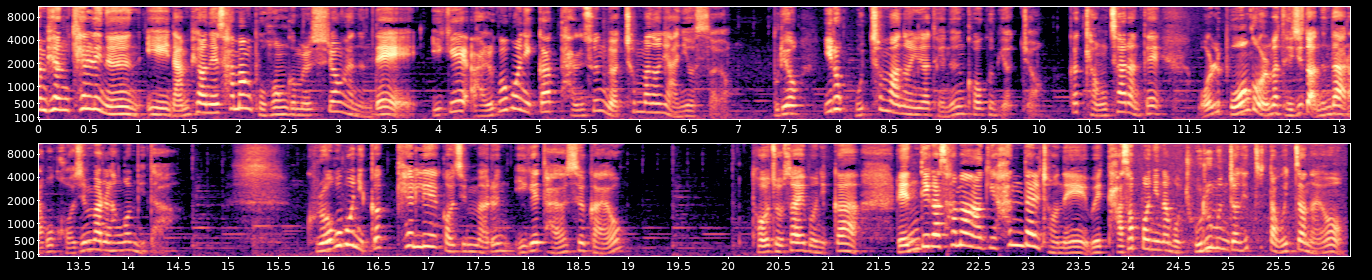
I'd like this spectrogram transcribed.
한편 켈리는 이 남편의 사망 보험금을 수령하는데 이게 알고 보니까 단순 몇 천만 원이 아니었어요. 무려 1억 5천만 원이나 되는 거금이었죠. 그러니까 경찰한테 원래 보험금 얼마 되지도 않는다라고 거짓말을 한 겁니다. 그러고 보니까 켈리의 거짓말은 이게 다였을까요? 더 조사해 보니까 랜디가 사망하기 한 달 전에 왜 다섯 번이나 뭐 졸음운전 했었다고 했잖아요.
